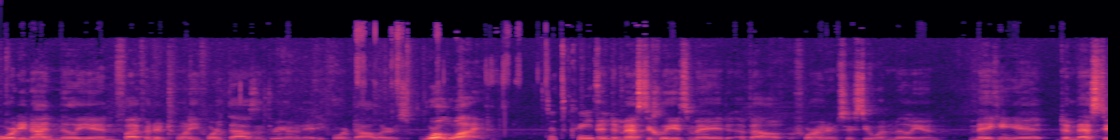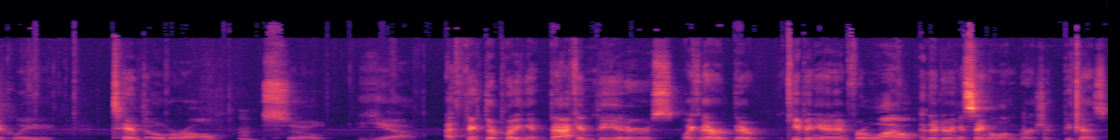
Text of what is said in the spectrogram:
forty nine million five hundred twenty four thousand three hundred eighty four dollars worldwide, that's crazy. and domestically, it's made about four hundred sixty one million, making it domestically tenth overall. Hmm. So Yeah, I think they're putting it back in theaters. Like they're they're keeping it in for a while, and they're doing a sing along version because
